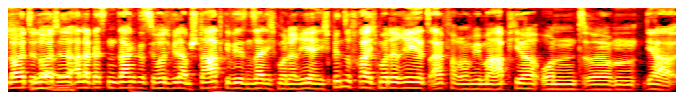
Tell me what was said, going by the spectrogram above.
Leute, Ja, Leute, ja. allerbesten Dank, dass ihr heute wieder am Start gewesen seid. Ich moderiere. Ich bin so frei, ich moderiere jetzt einfach irgendwie mal ab hier. Und ähm, ja,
